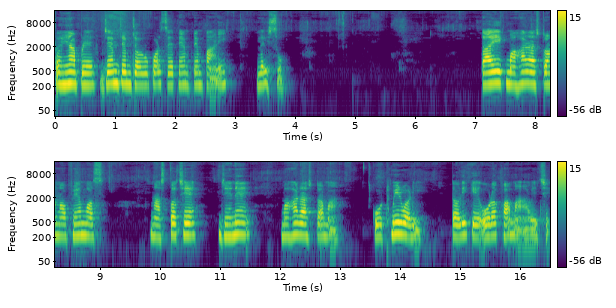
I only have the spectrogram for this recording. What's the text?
તો અહીંયા આપણે જેમ જેમ જરૂર પડશે તેમ તેમ પાણી લઈશું. તો આ એક મહારાષ્ટ્રનો ફેમસ નાસ્તો છે, જેને મહારાષ્ટ્રમાં કોથમીર વડી તરીકે ઓળખવામાં આવે છે.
